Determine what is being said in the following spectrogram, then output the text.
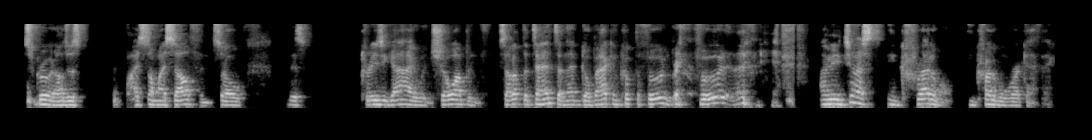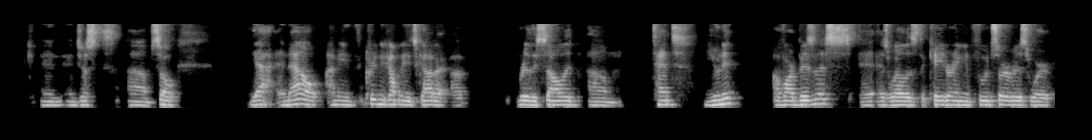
"Screw it, I'll just buy some myself." And so this crazy guy would show up and set up the tent, and then go back and cook the food and bring the food. Then, I mean, just incredible, incredible work ethic, and and just um, so yeah. And now, I mean, Creed and Company has got a, a really solid um, tent unit of our business, as well as the catering and food service. We're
